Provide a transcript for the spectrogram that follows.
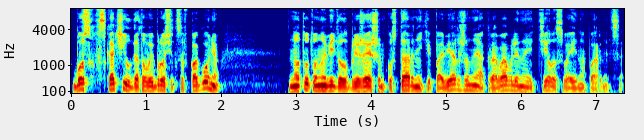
Босс вскочил, готовый броситься в погоню, но тут он увидел в ближайшем кустарнике поверженное, окровавленное тело своей напарницы.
